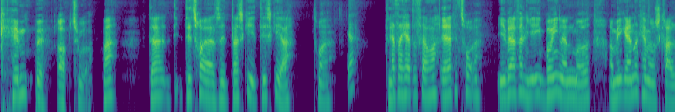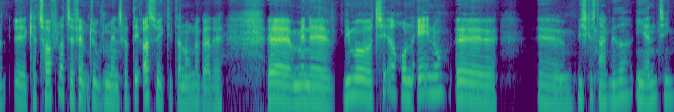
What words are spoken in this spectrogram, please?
Kæmpe optur, hva? Der, det, det tror jeg altså, der skal, det skal jeg, tror jeg. Det- Altså her til sommer. Ja, det tror jeg. I hvert fald i en, på en eller anden måde. Om ikke andet kan man jo skrælle øh, kartofler til 5.000 mennesker. Det er også vigtigt, at der er nogen, der gør det. Øh, men øh, vi må til at runde af nu. Øh, øh, vi skal snakke videre i anden time.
